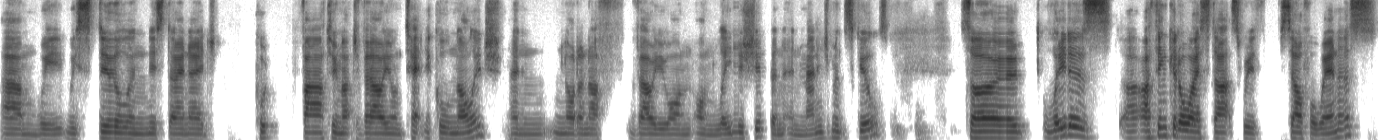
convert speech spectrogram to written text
Um, we we still in this day and age put far too much value on technical knowledge and not enough value on on leadership and, and management skills. So leaders, uh, I think it always starts with self awareness.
